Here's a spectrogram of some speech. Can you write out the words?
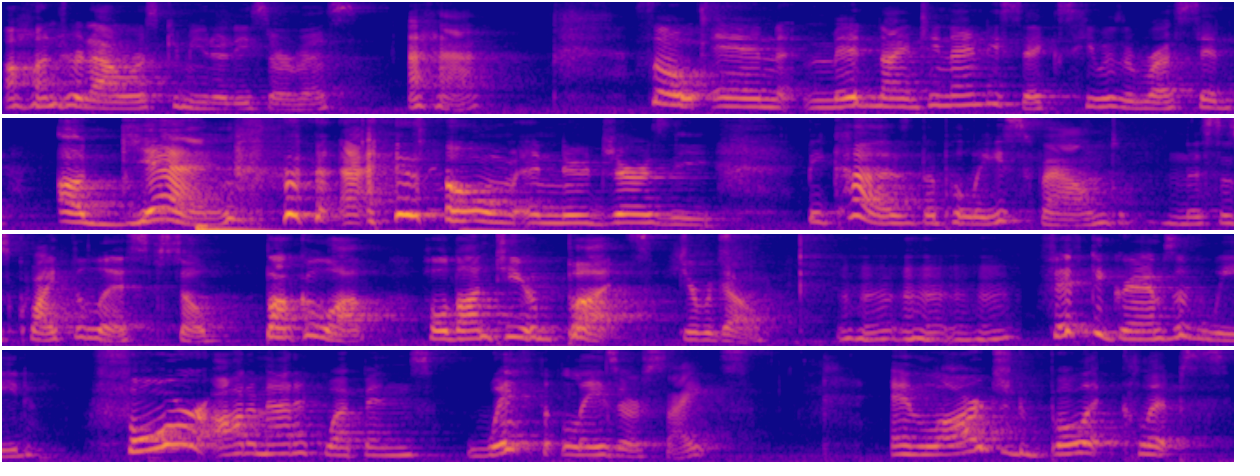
A hundred hours community service. Uh huh. So in mid 1996, he was arrested again at his home in New Jersey because the police found, and this is quite the list, so buckle up, hold on to your butts. Here we go. Mhm, mhm, mhm. 50 grams of weed, four automatic weapons with laser sights, enlarged bullet clips,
